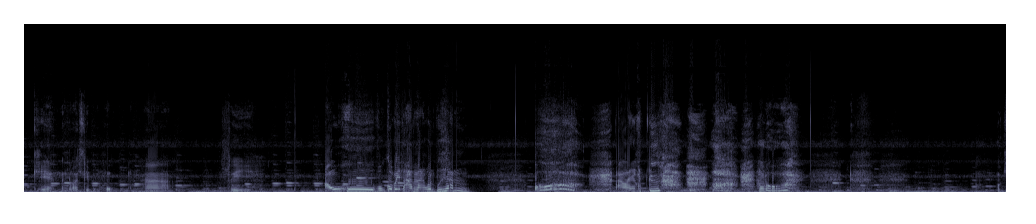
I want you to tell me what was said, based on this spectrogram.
โอเคหนึ่งร้อยสิบหกห้าสี่เอาโหผมก็ไม่ทันนะเพื่อนๆโอ้อะไรครับเนี่ยฮัลโหลโอเค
